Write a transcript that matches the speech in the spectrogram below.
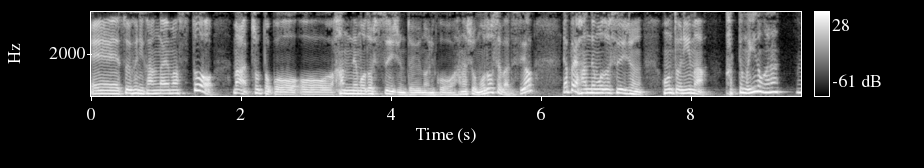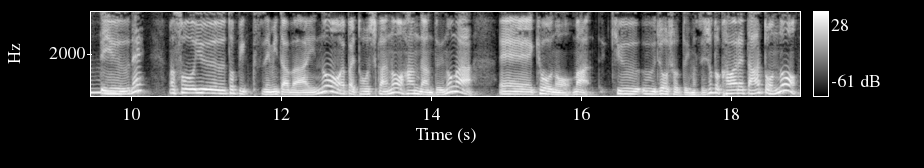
えー、そういうふうに考えますと、まあ、ちょっとこう、半値戻し水準というのにこう、話を戻せばですよ。やっぱり半値戻し水準、本当に今、買ってもいいのかなっていうね、うん、まあそういうトピックスで見た場合の、やっぱり投資家の判断というのが、えー、今日の、まあ、急上昇といいますか、ちょっと買われた後の、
